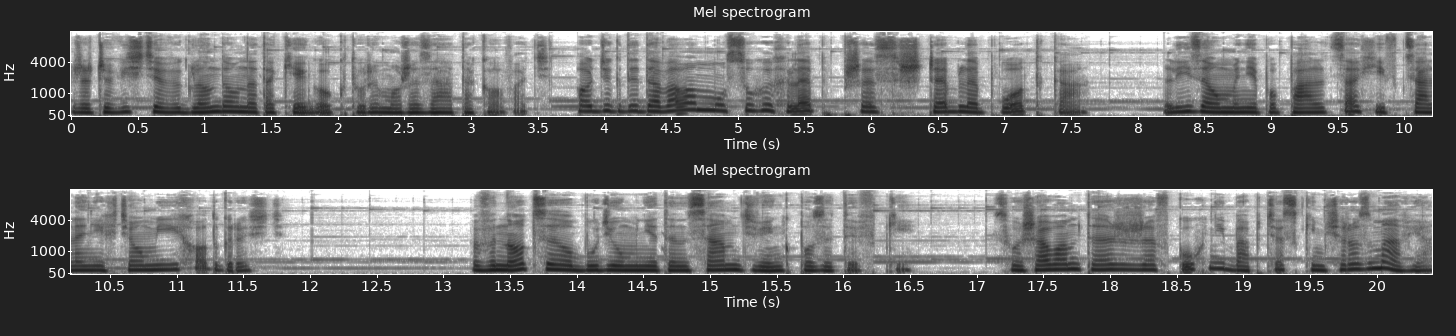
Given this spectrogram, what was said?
Rzeczywiście wyglądał na takiego, który może zaatakować. Choć gdy dawałam mu suchy chleb przez szczeble płotka, lizał mnie po palcach i wcale nie chciał mi ich odgryźć. W nocy obudził mnie ten sam dźwięk pozytywki. Słyszałam też, że w kuchni babcia z kimś rozmawia.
